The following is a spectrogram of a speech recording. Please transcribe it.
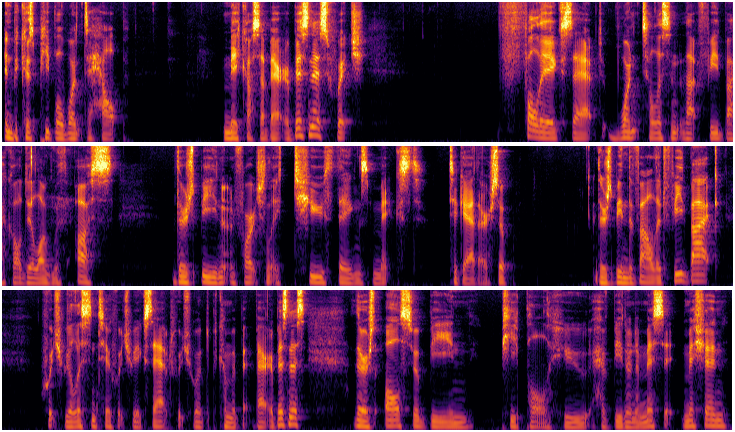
and because people want to help make us a better business, which fully accept, want to listen to that feedback all day long with us, there's been unfortunately two things mixed together. So there's been the valid feedback, which we listen to, which we accept, which we want to become a bit better business. There's also been people who have been on a miss- mission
